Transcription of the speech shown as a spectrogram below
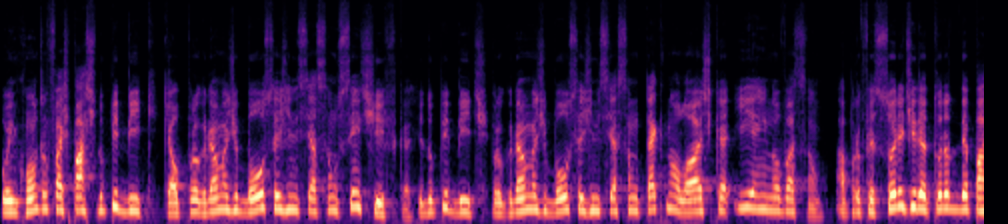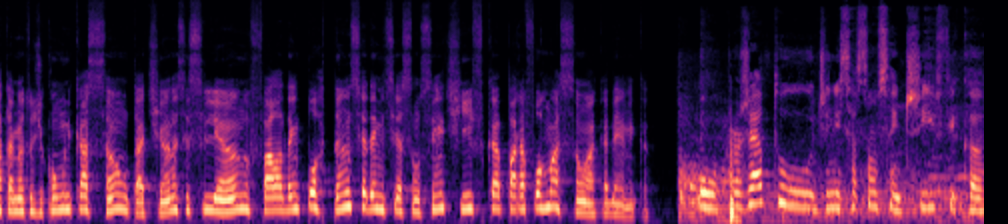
O encontro faz parte do PIBIC, que é o Programa de Bolsas de Iniciação Científica, e do PIBIT, Programa de Bolsas de Iniciação Tecnológica e Inovação. A professora e diretora do Departamento de Comunicação, Tatiana Siciliano, fala da importância da iniciação científica para a formação acadêmica. O projeto de iniciação científica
